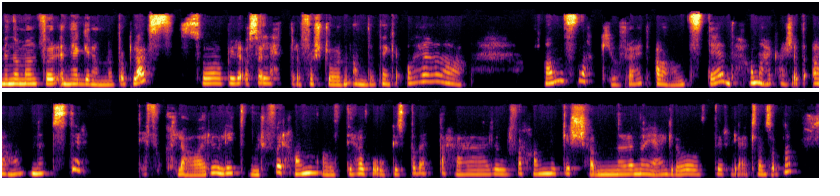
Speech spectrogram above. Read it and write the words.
men når man får eniagrammet på plass, så blir det også lettere å forstå den andre. og tenke, å ja, han snakker jo fra et annet sted, han er kanskje et annet mønster. Det forklarer jo litt hvorfor han alltid har fokus på dette her, eller hvorfor han ikke skjønner det når jeg gråter, eller et eller annet sånt.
